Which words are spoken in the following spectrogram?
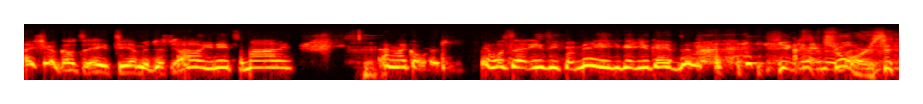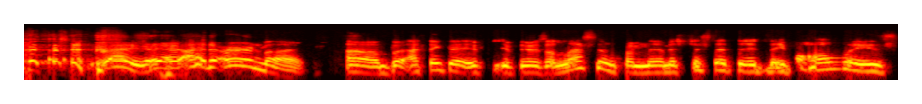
Like she'll go to the ATM and just, "Oh, you need some money." and I go, oh, it wasn't that easy for me. You get, you gave them, you gave them yours. right, I had to earn mine. Um, but I think that if, if there's a lesson from them, it's just that they, they've always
